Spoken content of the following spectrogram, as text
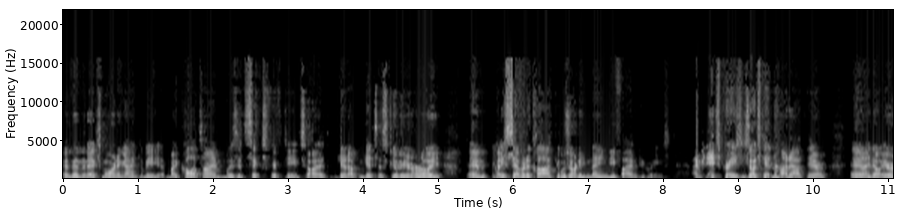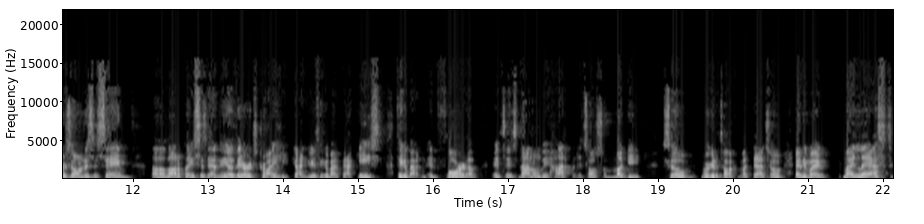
and then the next morning I had to be, my call time was at 6.15. So I had to get up and get to the studio early. And by seven o'clock, it was already 95 degrees. I mean, it's crazy. So it's getting hot out there. And I know Arizona is the same. A lot of places, and you know, there it's dry heat. God, you think about back east, think about in Florida, it's it's not only hot, but it's also muggy. So we're going to talk about that. So anyway, my last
